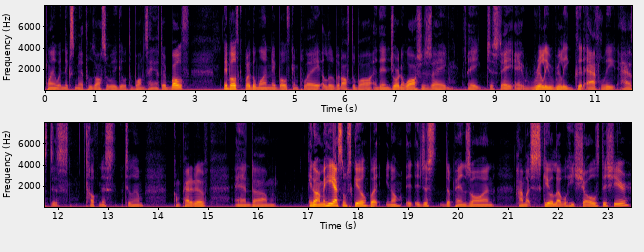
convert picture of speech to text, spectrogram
playing with Nick Smith, who's also really good with the ball in his hands. They're both they both can play the one. They both can play a little bit off the ball, and then Jordan Walsh is a a just a, a really really good athlete. Has this toughness to him, competitive, and um, you know, I mean, he has some skill, but you know, it, it just depends on how much skill level he shows this year.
